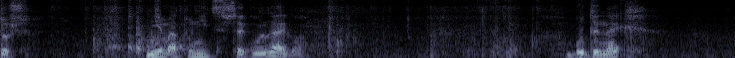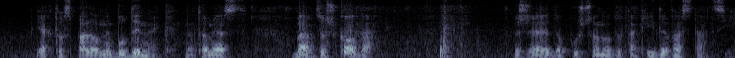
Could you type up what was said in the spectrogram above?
Cóż, nie ma tu nic szczególnego. Budynek, jak to spalony budynek. Natomiast bardzo szkoda, że dopuszczono do takiej dewastacji.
